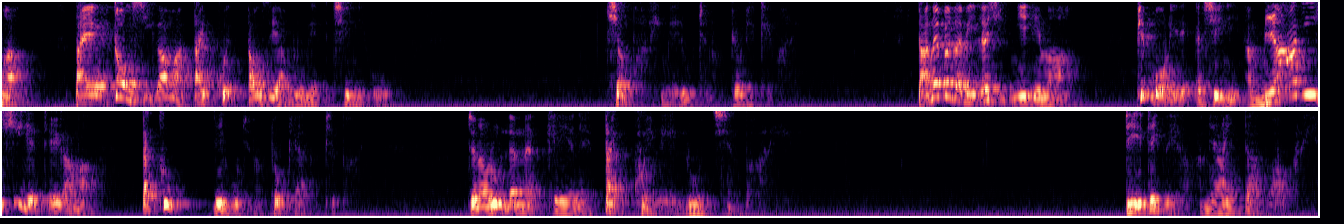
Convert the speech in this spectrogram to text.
မှဘယ်ကောက်စီကမှတိုက်ခွင့်တောင်းစရာမလိုတဲ့အခြေအနေကိုရှောက်ပါလိမ့်မယ်လို့ကျွန်တော်ပြောပြခဲ့ပါတယ်ဒါနဲ့ပတ်သက်ပြီးလက်ရှိမြေပြင်မှာ ဖြစ်ပေါ်နေတဲ့အခြေအနေအများကြီးရှိတဲ့ထဲကမှတစ်ခုလေးကိုကျွန်တော်ထုတ်ပြတာဖြစ်ပါတယ်ကျွန်တော်တို့လက်နက်ခဲရနဲ့တိုက်ခွင့်လေလိုချင်ပါတယ်ဒီအတိတ်ပဲဟာအများကြီးတသွားပါတယ်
